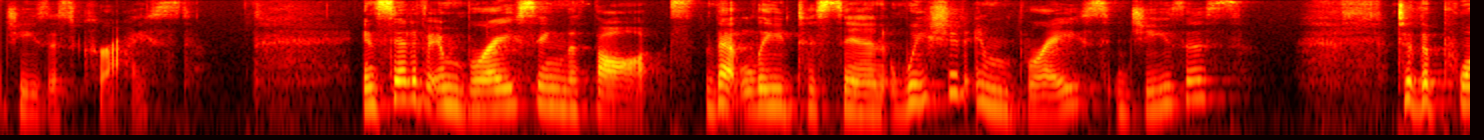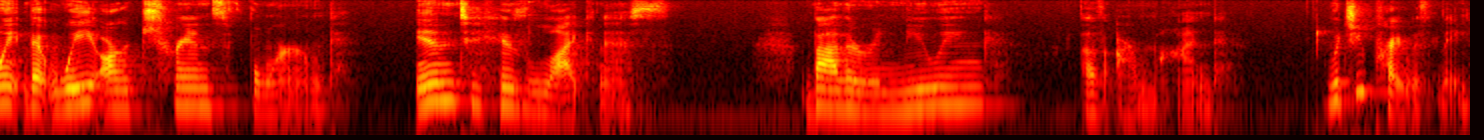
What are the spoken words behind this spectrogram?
Jesus Christ. Instead of embracing the thoughts that lead to sin, we should embrace Jesus to the point that we are transformed into his likeness by the renewing of our mind. Would you pray with me?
